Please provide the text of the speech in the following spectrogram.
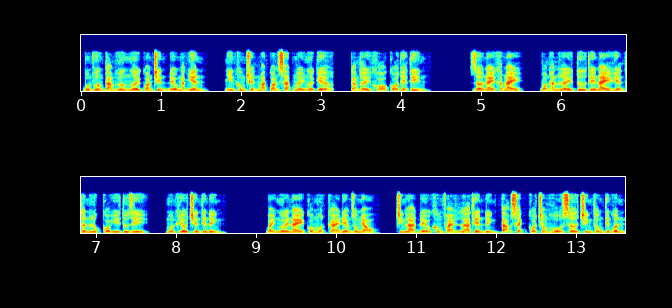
Bốn phương tám hướng người quan chiến đều ngạc nhiên, nhìn không chuyển mắt quan sát mấy người kia, cảm thấy khó có thể tin giờ này khắc này, bọn hắn lấy tư thế này hiện thân lúc có ý tứ gì, muốn khiêu chiến thiên đình bảy người này có một cái điểm giống nhau, chính là đều không phải là thiên đình tạo sách có trong hồ sơ chính thống tiên quân,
